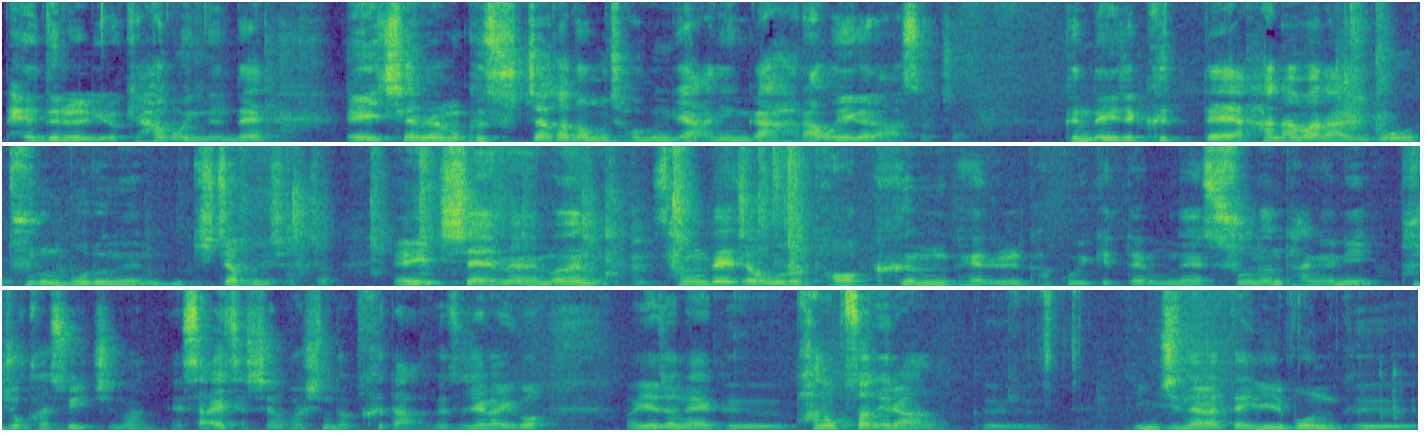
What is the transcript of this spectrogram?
배들을 이렇게 하고 있는데 HMM은 그 숫자가 너무 적은 게 아닌가라고 얘기가 나왔었죠. 근데 이제 그때 하나만 알고 둘은 모르는 기자분이셨죠. HMM은 상대적으로 더 큰 배를 갖고 있기 때문에 수는 당연히 부족할 수 있지만 사이즈 자체는 훨씬 더 크다. 그래서 제가 이거 예전에 그 판옥선이랑 그 임진왜란 때 일본 그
